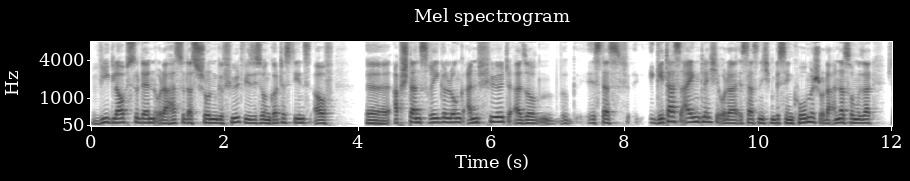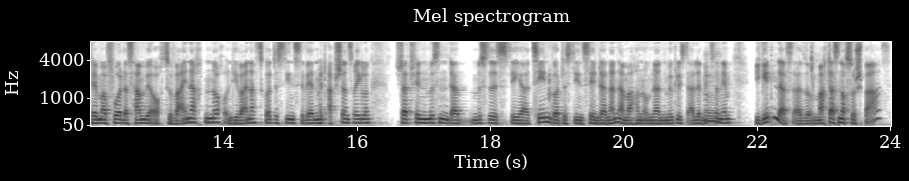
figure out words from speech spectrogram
Wie glaubst du denn oder hast du das schon gefühlt, wie sich so ein Gottesdienst auf äh, Abstandsregelung anfühlt? Also ist das, geht das eigentlich oder ist das nicht ein bisschen komisch oder andersrum gesagt, stell mal vor, das haben wir auch zu Weihnachten noch und die Weihnachtsgottesdienste werden mit Abstandsregelung stattfinden müssen. Da müsstest du ja zehn Gottesdienste hintereinander machen, um dann möglichst alle mitzunehmen. Mhm. Wie geht denn das? Also macht das noch so Spaß?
